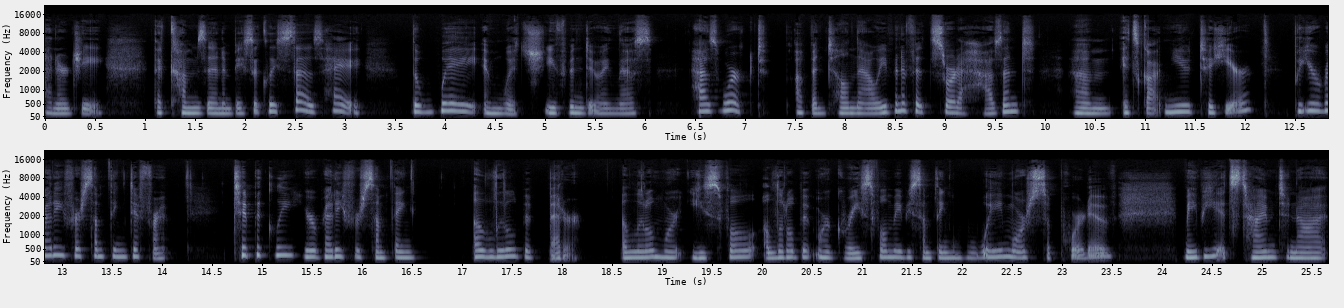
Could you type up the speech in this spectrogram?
energy that comes in and basically says, hey, the way in which you've been doing this has worked up until now, even if it sort of hasn't. Um, it's gotten you to here, but you're ready for something different. Typically, you're ready for something a little bit better, a little more easeful, a little bit more graceful, maybe something way more supportive. Maybe it's time to not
